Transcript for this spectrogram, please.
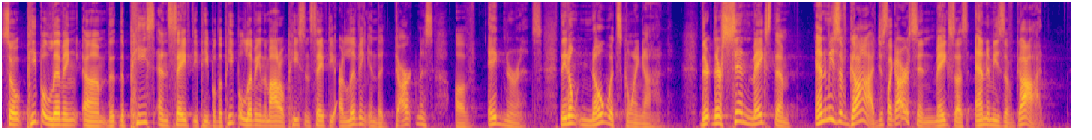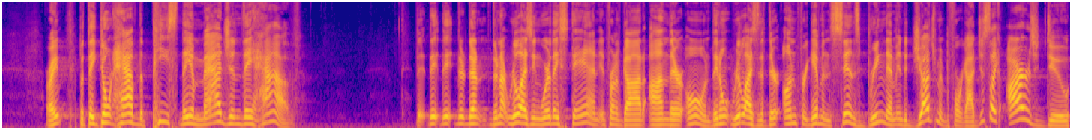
So, people living, um, the, the peace and safety people, the people living in the model of peace and safety, are living in the darkness of ignorance. They don't know what's going on. Their, their sin makes them enemies of God, just like our sin makes us enemies of God. Right? But they don't have the peace they imagine they have. They, they, they're, they're not realizing where they stand in front of God on their own. They don't realize that their unforgiven sins bring them into judgment before God, just like ours do.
